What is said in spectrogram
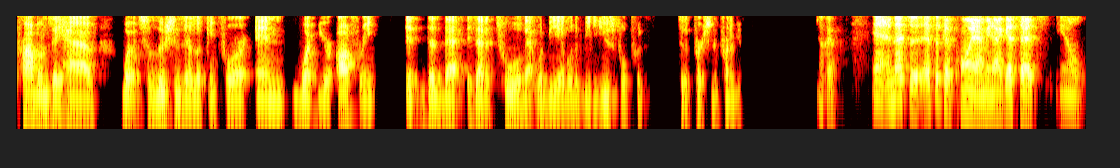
problems they have, what solutions they're looking for, and what you're offering? It does that is that a tool that would be able to be useful put to the person in front of you? Okay. Yeah, and that's a that's a good point. I mean, I guess that's you know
